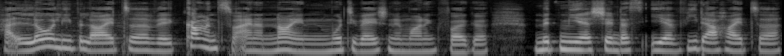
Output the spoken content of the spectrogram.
Hallo liebe Leute, willkommen zu einer neuen Motivational Morning Folge mit mir. Schön, dass ihr wieder heute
